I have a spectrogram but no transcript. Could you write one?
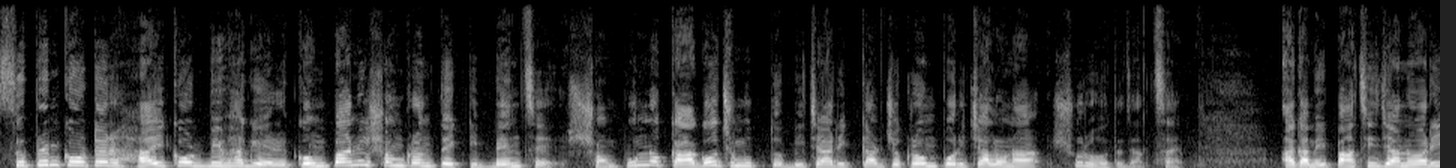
সুপ্রিম কোর্টের হাইকোর্ট বিভাগের কোম্পানি সংক্রান্ত একটি বেঞ্চে সম্পূর্ণ কাগজমুক্ত বিচারিক কার্যক্রম পরিচালনা শুরু হতে যাচ্ছে। আগামী পাঁচই জানুয়ারি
